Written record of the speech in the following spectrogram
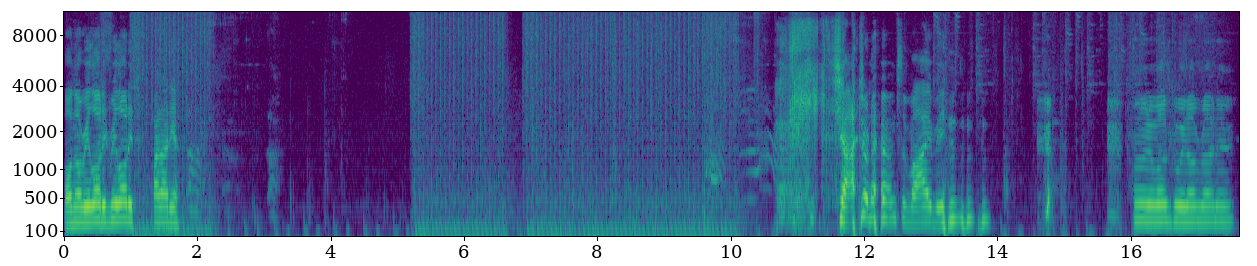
Oh no, reloaded, reloaded. Bad idea. I don't know how I'm surviving. I don't know what's going on right now.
